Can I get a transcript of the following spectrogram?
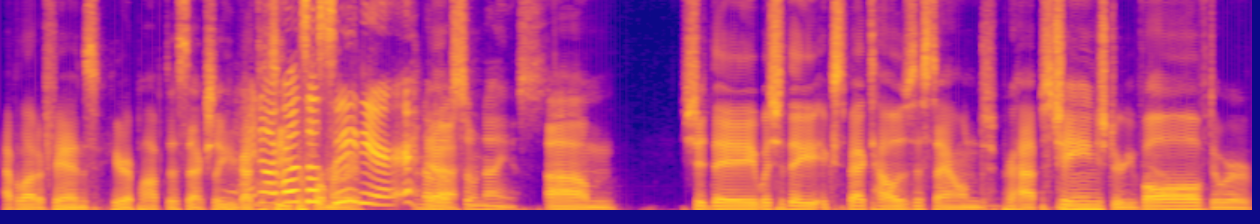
have a lot of fans here at Popdust actually who got I to know see you everyone's so sweet already. here. I know, Yeah. that was so nice. Um, should they what should they expect? How has the sound perhaps changed or evolved or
